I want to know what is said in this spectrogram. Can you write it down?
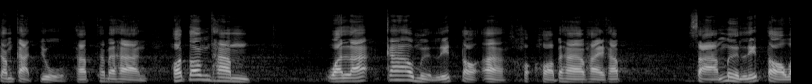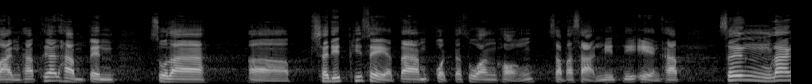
จำกัดอยู่ครับท่านประธาน เพราะต้องทำวันละ 90,000 ลิตรต่ออ่าขอขอประทานอภัยครับ 30,000 ลิตรต่อวันครับ เพื่อทำเป็นสุราชนิดพิเศษตามกฎกระทรวงของสรรพสานมิตรนี้เองครับ ซึ่งร่าง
